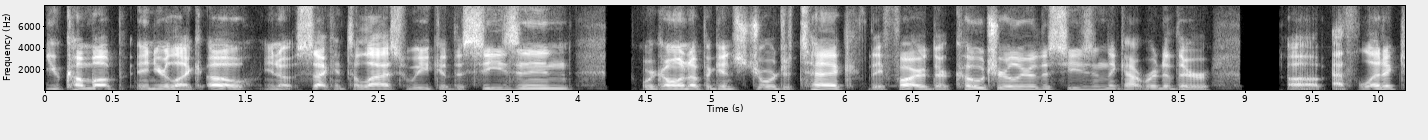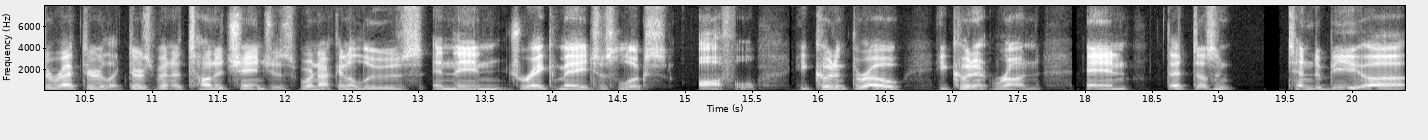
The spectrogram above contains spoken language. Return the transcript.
you come up and you're like, oh, you know, second to last week of the season, we're going up against Georgia Tech. They fired their coach earlier this season. They got rid of their uh, athletic director. Like, there's been a ton of changes. We're not going to lose. And then Drake Maye just looks awful. He couldn't throw. He couldn't run, and that doesn't tend to be a,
